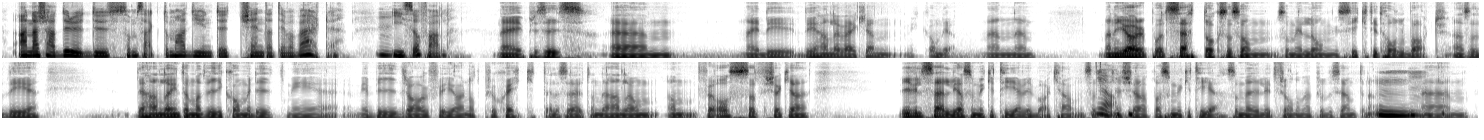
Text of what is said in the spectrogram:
Annars hade du, du som sagt, de hade ju inte känt att det var värt det Mm. i så fall. Nej, precis. Ehm, nej, det, det handlar verkligen mycket om det. Men, um, men att göra det på ett sätt också som, som är långsiktigt hållbart. Alltså det, det handlar inte om att vi kommer dit med, med bidrag för att göra något projekt eller så, utan det handlar om, om för oss att försöka vi vill sälja så mycket te vi bara kan så att Ja. vi kan köpa så mycket te som möjligt från de här producenterna. Mm. Ehm,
